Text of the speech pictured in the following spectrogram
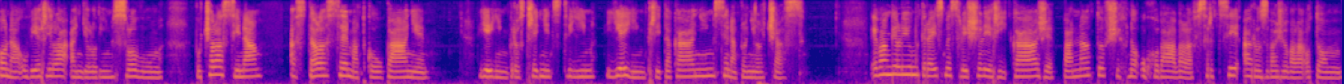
Ona uvěřila andělovým slovům, počala syna a stala se matkou páně. Jejím prostřednictvím, jejím přitakáním se naplnil čas. Evangelium, které jsme slyšeli, říká, že panna to všechno uchovávala v srdci a rozvažovala o tom.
